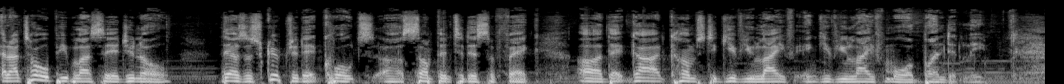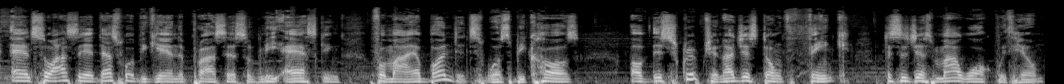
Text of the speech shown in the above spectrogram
and I told people, I said, you know, there's a scripture that quotes uh, something to this effect uh, that God comes to give you life and give you life more abundantly. And so I said that's what began the process of me asking for my abundance was because of this scripture. And I just don't think this is just my walk with Him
